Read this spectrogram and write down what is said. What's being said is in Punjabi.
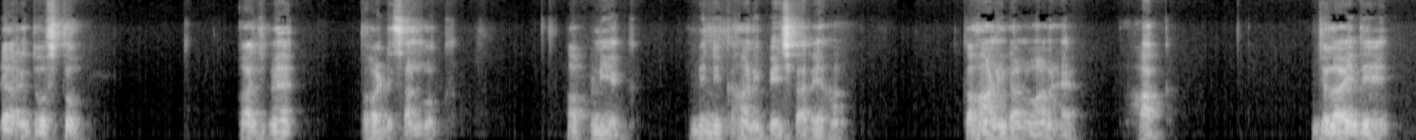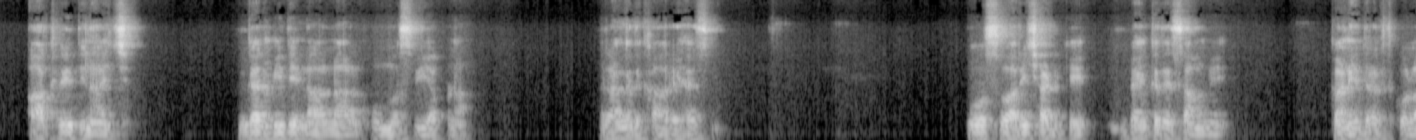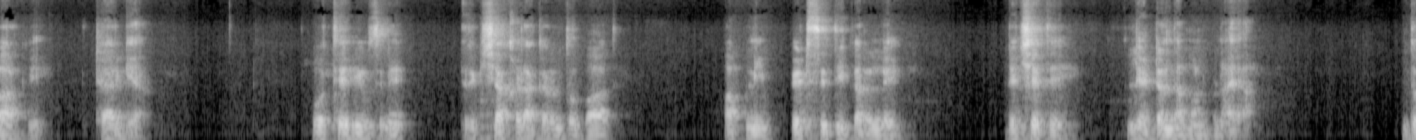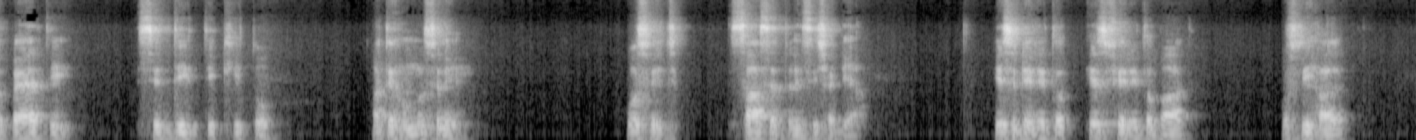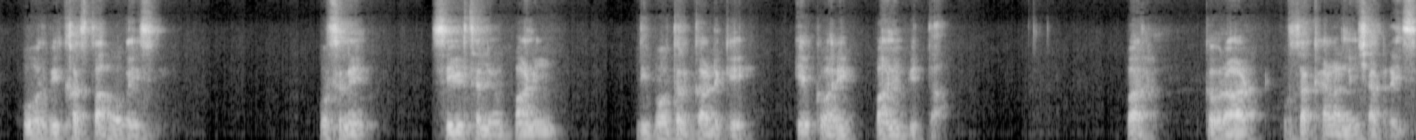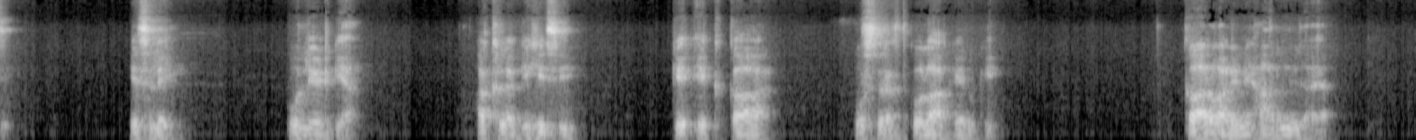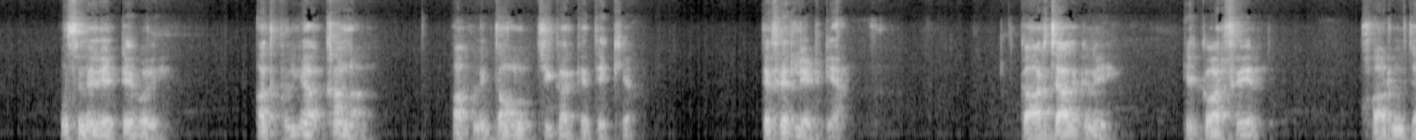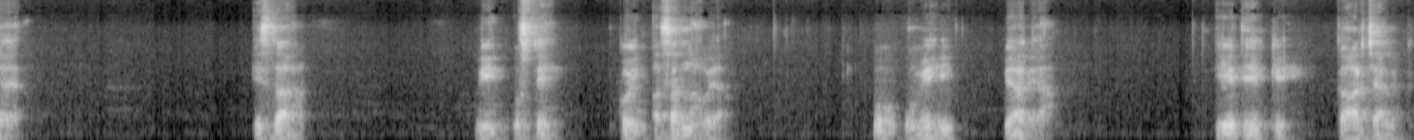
ਪਿਆਰੇ ਦੋਸਤੋ, ਅੱਜ ਮੈਂ ਤੁਹਾਡੇ ਸਾਹਮਣੇ ਆਪਣੀ ਇੱਕ ਮਿੰਨੀ ਕਹਾਣੀ ਪੇਸ਼ ਕਰ ਰਿਹਾ ਹਾਂ। ਕਹਾਣੀ ਦਾ ਅਨੁਮਾਨ ਹੈ ਹੱਕ। ਜੁਲਾਈ ਦੇ ਆਖਰੀ ਦਿਨਾਂ ਵਿੱਚ ਗਰਮੀ ਦੇ ਨਾਲ ਨਾਲ ਹੁਮਸ ਵੀ ਆਪਣਾ ਰੰਗ ਦਿਖਾ ਰਿਹਾ ਸੀ। ਉਹ ਸਵਾਰੀ ਛੱਡ ਕੇ ਬੈਂਕ ਦੇ ਸਾਹਮਣੇ ਘਣੇ ਦਰਖਤ ਕੋਲ ਆ ਕੇ ਠਹਿਰ ਗਿਆ। ਉੱਥੇ ਹੀ ਉਸਨੇ ਰਿਕਸ਼ਾ ਖੜਾ ਕਰਨ ਤੋਂ ਬਾਅਦ ਆਪਣੀ ਪਿੱਠ ਸਿੱਧੀ ਕਰਨ ਲਈ ਰਿਕਸ਼ੇ ਤੇ ਲੇਟਣ ਦਾ ਮਨ ਬਣਾਇਆ। ਦੁਪਹਿਰ ਦੀ ਸਿੱਧੀ ਤਿੱਖੀ ਧੁੱਪ ਅਤੇ ਹੁਮਸ ਨੇ ਉਸ ਵਿੱਚ ਸਾਹ ਸੱਤ ਨਹੀਂ ਸੀ ਛੱਡਿਆ। ਇਸ ਡੇਰੇ ਤੋਂ, ਇਸ ਫੇਰੇ ਤੋਂ ਬਾਅਦ ਉਸ ਦੀ ਹਾਲਤ ਹੋਰ ਵੀ ਖਸਤਾ ਹੋ ਗਈ ਸੀ। ਉਸਨੇ ਸੀਟ ਥੱਲੇੋਂ ਪਾਣੀ ਦੀ ਬੋਤਲ ਕੱਢ ਕੇ ਇੱਕ ਵਾਰੀ ਪਾਣੀ ਪੀਤਾ। ਪਰ ਘਬਰਾਹਟ ਉਸਦਾ ਖਹਿੜਾ ਨਹੀਂ ਛੱਡ ਰਹੀ ਸੀ। ਇਸ ਲਈ ਉਹ ਲੇਟ ਗਿਆ। ਅੱਖ ਲੱਗੀ ਹੀ ਸੀ ਕਿ ਇੱਕ ਕਾਰ ਉਸ ਦਰਖਤ ਕੋਲ ਆ ਕੇ ਰੁਕੀ। ਕਾਰ ਵਾਲੇ ਨੇ ਹਾਰਨ ਵਜਾਇਆ ਉਸਨੇ ਲੇਟੇ ਹੋਏ ਅੱਧ ਖੁੱਲੀਆਂ ਅੱਖਾਂ ਨਾਲ ਆਪਣੀ ਧੌਣ ਉੱਚੀ ਕਰਕੇ ਦੇਖਿਆ ਤੇ ਫਿਰ ਲੇਟ ਗਿਆ। ਕਾਰ ਚਾਲਕ ਨੇ ਇੱਕ ਵਾਰ ਫੇਰ ਹਾਰਨ ਵਜਾਇਆ। ਇਸ ਦਾ ਵੀ ਉਸ ਤੇ ਕੋਈ ਅਸਰ ਨਾ ਹੋਇਆ। ਉਹ ਉਵੇਂ ਹੀ ਪਿਆ ਰਿਹਾ। ਇਹ ਦੇਖ ਕੇ ਕਾਰ ਚਾਲਕ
